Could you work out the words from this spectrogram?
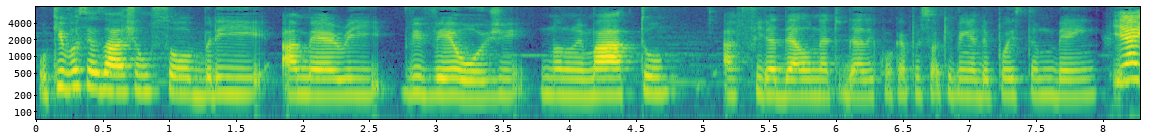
O que vocês acham sobre a Mary viver hoje no anonimato? A filha dela, o neto dela e qualquer pessoa que venha depois também. E é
